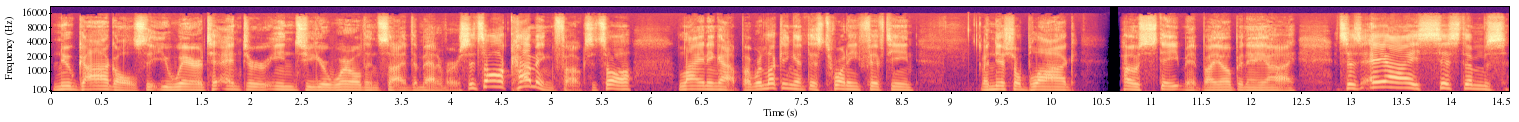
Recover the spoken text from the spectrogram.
new goggles that you wear to enter into your world inside the metaverse. It's all coming, folks. It's all lining up. But we're looking at this 2015 initial blog post statement by OpenAI. It says AI systems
